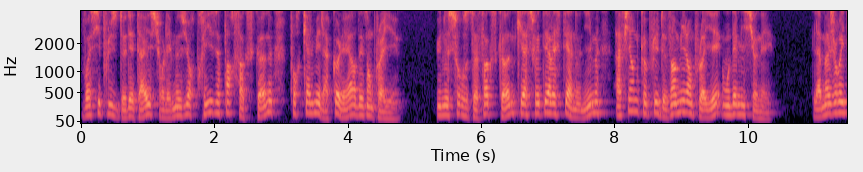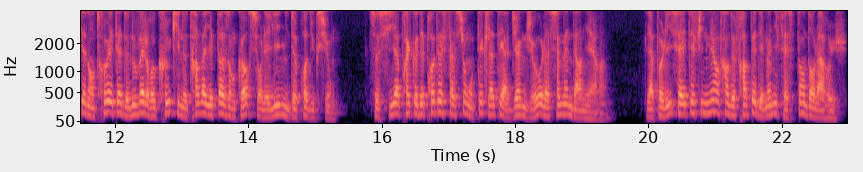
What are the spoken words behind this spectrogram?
Voici plus de détails sur les mesures prises par Foxconn pour calmer la colère des employés. Une source de Foxconn qui a souhaité rester anonyme affirme que plus de 20 000 employés ont démissionné. La majorité d'entre eux étaient de nouvelles recrues qui ne travaillaient pas encore sur les lignes de production. Ceci après que des protestations ont éclaté à Jiangzhou la semaine dernière. La police a été filmée en train de frapper des manifestants dans la rue.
